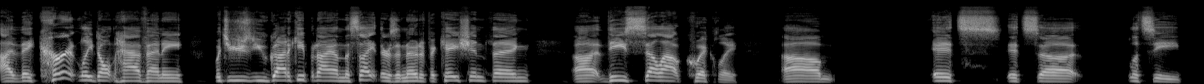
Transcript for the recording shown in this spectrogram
Uh, they currently don't have any, but you you got to keep an eye on the site. There's a notification thing. Uh, these sell out quickly. Um, it's it's uh, let's see,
